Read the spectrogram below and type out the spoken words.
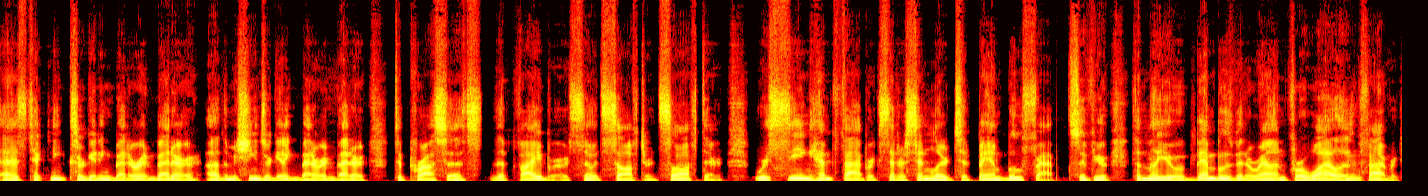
as techniques are getting better and better, uh, the machines are getting better and better to process the fiber. So it's softer and softer. We're seeing hemp fabrics that are similar to bamboo fabrics. So if you're familiar with bamboo's been around for a while as a fabric.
